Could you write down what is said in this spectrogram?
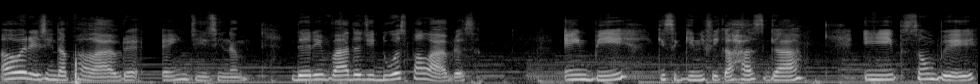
A origem da palavra é indígena, derivada de duas palavras, Embi, que significa rasgar, e YB,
